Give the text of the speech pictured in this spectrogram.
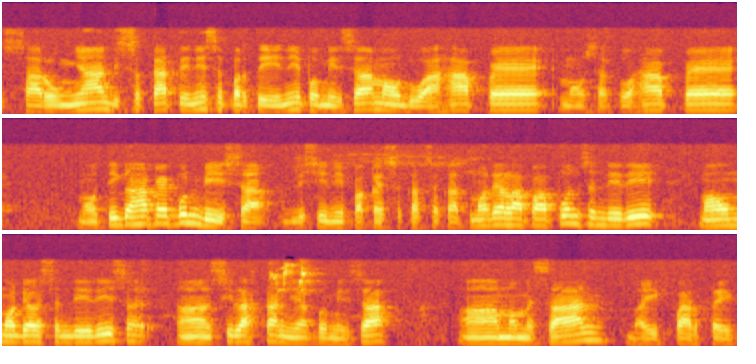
sarungnya disekat ini seperti ini pemirsa. Mau dua HP mau satu HP mau tiga HP pun bisa di sini pakai sekat-sekat. Model apa pun sendiri mau model sendiri uh, silahkan ya pemirsa. Uh, memesan baik partai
